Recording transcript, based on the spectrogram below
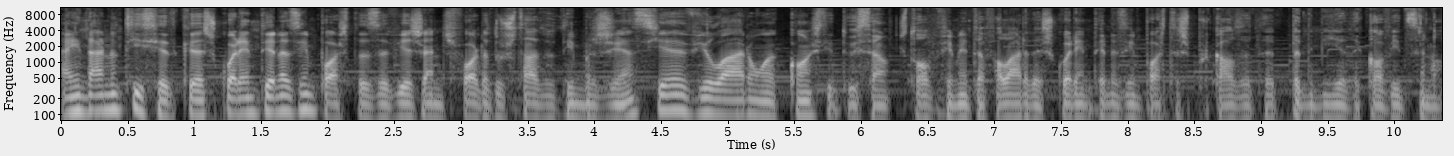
Ainda há notícia de que as quarentenas impostas a viajantes fora do estado de emergência violaram a Constituição. Estou, obviamente, a falar das quarentenas impostas por causa da pandemia da Covid-19.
